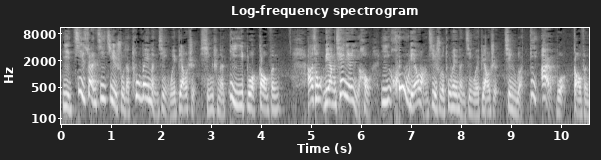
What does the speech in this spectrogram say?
以计算机技术的突飞猛进为标志，形成了第一波高峰；而从两千年以后，以互联网技术的突飞猛进为标志，进入了第二波高峰。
